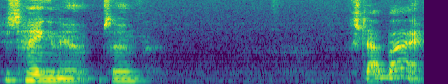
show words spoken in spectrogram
Just hanging out, so stop by.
